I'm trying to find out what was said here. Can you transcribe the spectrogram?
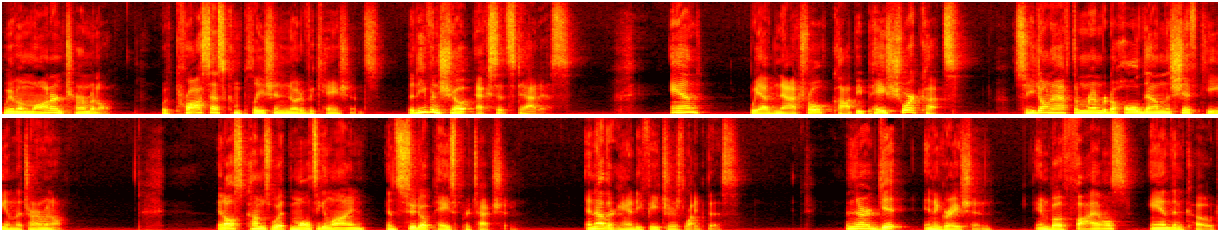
We have a modern terminal with process completion notifications that even show exit status. And we have natural copy paste shortcuts, so you don't have to remember to hold down the shift key in the terminal. It also comes with multi-line and sudo paste protection and other handy features like this. And there are Git integration in both files and in code.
